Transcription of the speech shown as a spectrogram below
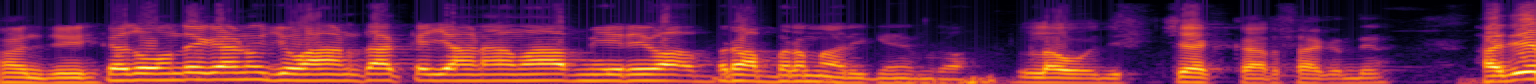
ਹਾਂਜੀ। ਕਦੋਂ ਦੇ ਨੂੰ ਜਵਾਨ ਤੱਕ ਜਾਣਾ ਵਾ ਮੇਰੇ ਬਰਾਬਰ ਮਾਰੀ ਕੈਮਰਾ ਲਓ ਜੀ ਚੈੱਕ ਕਰ ਸਕਦੇ ਹੋ। ਹਜੇ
